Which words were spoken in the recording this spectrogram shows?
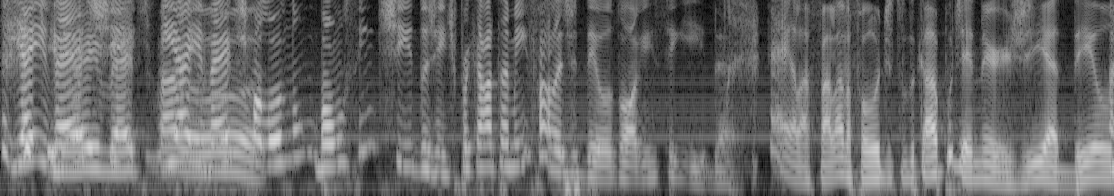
E a a Ivete, Ivete e a falou. Ivete falou num bom sentido, gente, porque ela também fala de Deus logo em seguida. É, ela fala, ela falou de tudo que ela podia. Energia, Deus,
